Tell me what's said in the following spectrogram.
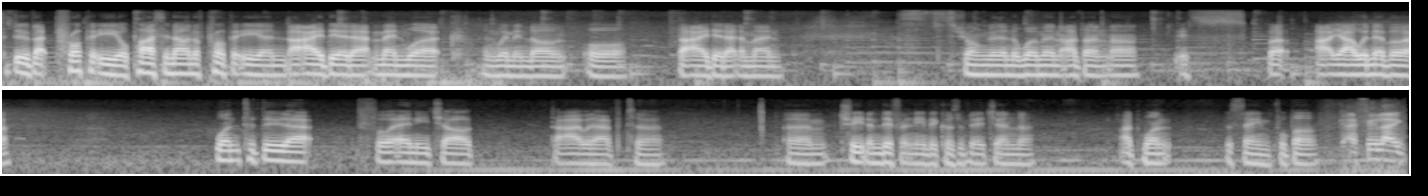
to do with like property or passing down of property and the idea that men work and women don't, or the idea that the man is stronger than the woman. I don't know. It's but uh, yeah, I would never want to do that for any child that I would have to um, treat them differently because of their gender. I'd want the same for both. I feel like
